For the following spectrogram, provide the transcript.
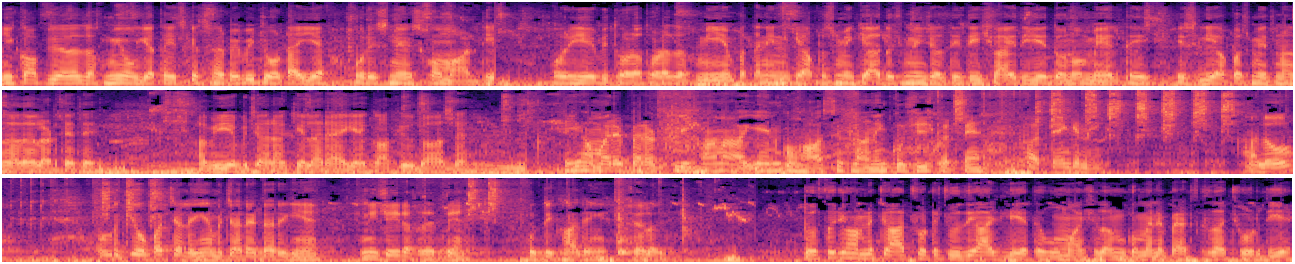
ये काफ़ी ज़्यादा जख्मी हो गया था, इसके सर पे भी चोट आई है और इसने इसको मार दिया। और ये भी थोड़ा थोड़ा जख्मी है। पता नहीं इनकी आपस में क्या दुश्मनी चलती थी। शायद ये दोनों मेल थे, इसलिए आपस में इतना ज़्यादा लड़ते थे। अभी ये बेचारा अकेला रह गया, काफ़ी उदास है। ये हमारे पैरट्स के लिए खाना आ गया इनको हाथ से खिलाने की कोशिश करते हैं। खाते हैं कि नहीं? हेलो? उड़ के ऊपर चले गए, बेचारे डर गए हैं। नीचे ही रख देते हैं। खुद दिखा लेंगे। चलो। दोस्तों, जो हमने चार छोटे चूजे आज लिए थे, वो माशाल्लाह उनको मैंने पेट्स के साथ छोड़ दिए।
